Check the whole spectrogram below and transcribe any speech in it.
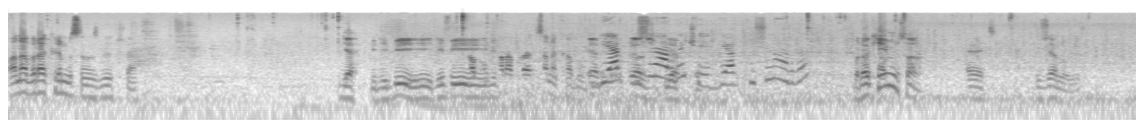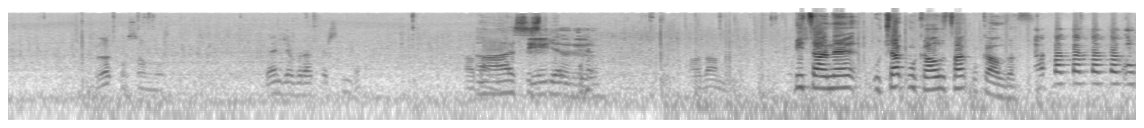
Bana bırakır mısınız lütfen? Gel. Bili bili bili. Kabuğu bana bıraksana kabuğu. Gel, Diğer birazcık kişi nerede yapacağım. ki? Diğer kişi nerede? Bırakayım mı sana? Evet. Güzel olur. Bırakmasam mı? Bence bırakırsın da. Adam. Aa siz geldi. Adam. Bir tane uçak mı kaldı tank mı kaldı? Bak bak bak bak bak o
